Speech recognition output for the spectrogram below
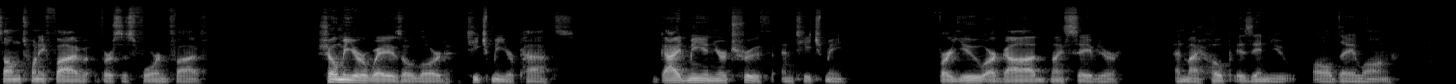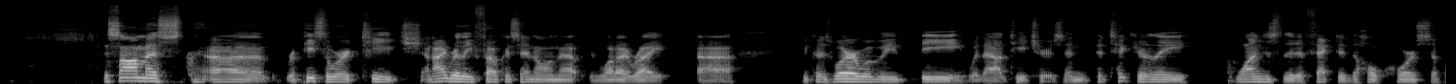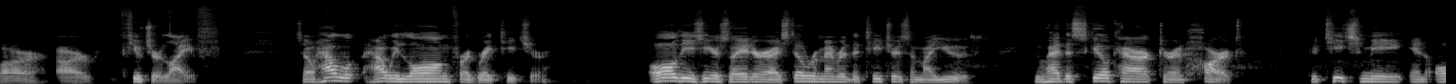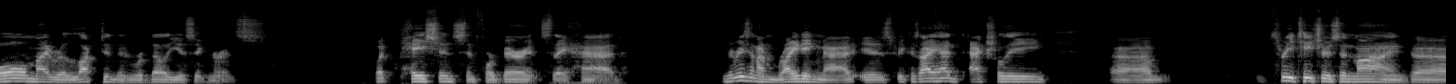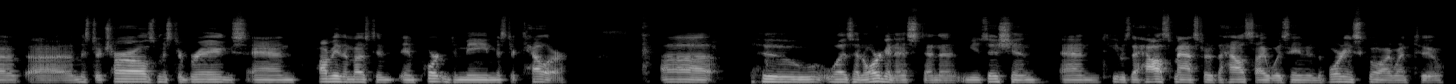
Psalm 25, verses 4 and 5. Show me your ways, O Lord. Teach me your paths. Guide me in your truth and teach me. For you are God, my Savior, and my hope is in you all day long. The psalmist uh, repeats the word teach, and I really focus in on that in what I write. Uh, because where would we be without teachers, and particularly ones that affected the whole course of our our future life? So how how we long for a great teacher. All these years later, I still remember the teachers of my youth who had the skill, character, and heart to teach me in all my reluctant and rebellious ignorance. What patience and forbearance they had the reason I'm writing that is because I had actually um, three teachers in mind uh, uh, Mr. Charles, Mr. Briggs, and probably the most important to me, Mr. Keller, uh, who was an organist and a musician. And he was the housemaster of the house I was in, in the boarding school I went to.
